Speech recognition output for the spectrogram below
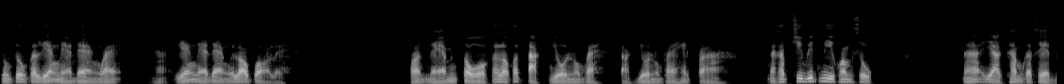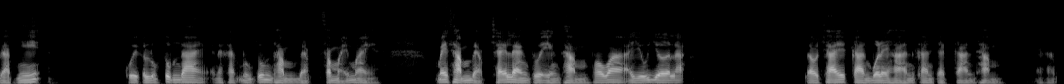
ลุงตุ้มก็เลี้ยงแหนแดงไว้นะเลี้ยงแหนแดงไว้รอบบ่อเลย พอแหนมันโตก็เราก็ตักโยนลงไป ตักโยนลงไปให้ปลานะครับ ชีวิตมีความสุขนะฮะอยากทำเกษตรแบบนี้ คุยกับลุงตุ้มได้นะครับลุงตุ้มทำแบบสมัยใหม่ ไม่ทำแบบใช้แรงตัวเองทำเพราะว่าอายุเยอะละเราใช้การบริหารการจัดการทำนะครับ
